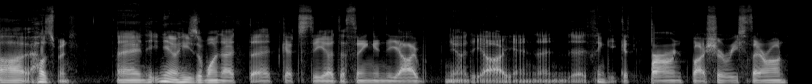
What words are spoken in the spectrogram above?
uh, husband and you know he's the one that, that gets the uh, the thing in the eye, you know, the eye, and, and I think he gets burned by Charlize Theron.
